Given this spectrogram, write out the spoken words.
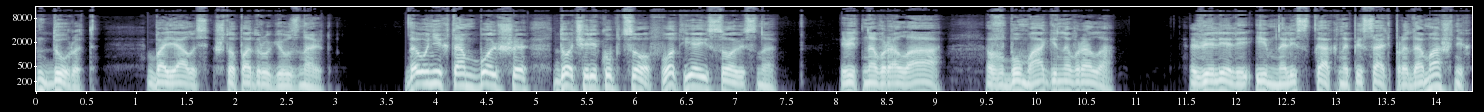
Дура-то. Боялась, что подруги узнают. Да у них там больше дочери купцов, вот ей совестно. Ведь наврала, в бумаге наврала. Велели им на листках написать про домашних,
